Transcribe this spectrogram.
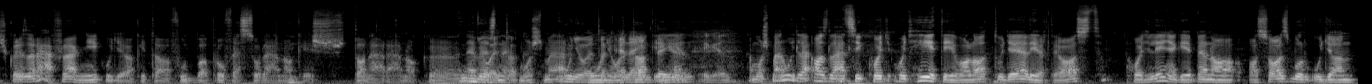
És akkor ez a Ráf Ragnik, ugye, akit a futball professzorának és tanárának ö, neveznek gúnyoltak, most már. gúnyoltak, gúnyoltak, eleinte, igen. igen. igen. Hát most már úgy az látszik, hogy, hogy 7 év alatt ugye elérte azt, hogy lényegében a, a Salzburg ugyan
